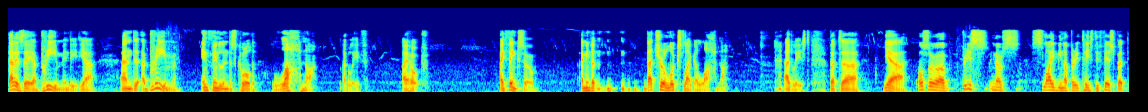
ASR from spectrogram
that is a, a bream indeed, yeah. And a bream in Finland is called lahna, I believe. I hope. I think so. I mean that that sure looks like a lahna, at least. But uh, yeah, also a pretty you know slimy, not very tasty fish. But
